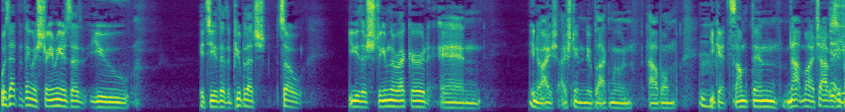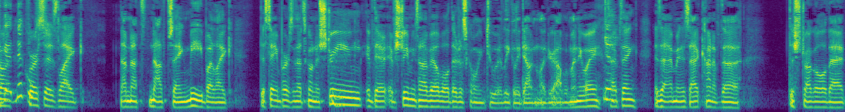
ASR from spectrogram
Was that the thing with streaming? Is that you? It's either the people that sh- so you either stream the record and you know I I streamed the new Black Moon album. You get something, not much, obviously. Mm-hmm. you from, versus like I'm not not saying me, but like the same person that's going to stream Mm-hmm. if they're if streaming's not available, they're just going to illegally download your album anyway, Yeah. type thing. Is that I mean is that kind of the the struggle that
